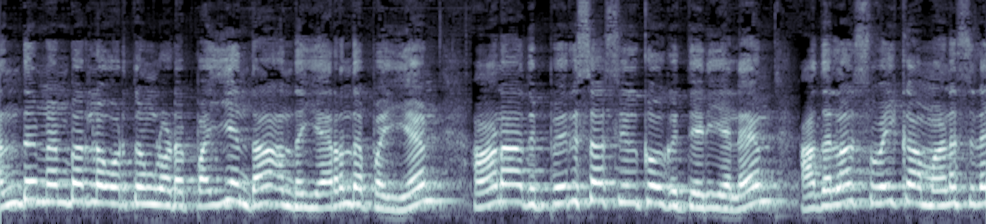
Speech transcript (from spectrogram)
அந்த மெம்பரில் ஒருத்தவங்களோட பையன் தான் அந்த இறந்த பையன். ஆனால் அது பெருசாக சில்கோவுக்கு தெரியலை. அதெல்லாம் ஸ்வைக்கா மனசில்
